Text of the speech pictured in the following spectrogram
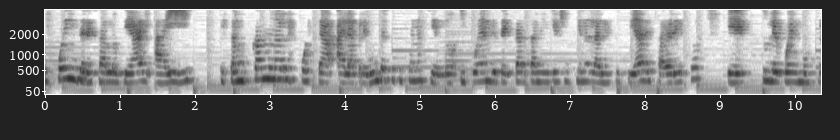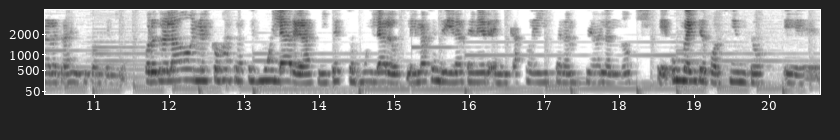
les puede interesar lo que hay ahí están buscando una respuesta a la pregunta que se están haciendo y pueden detectar también que ellos tienen la necesidad de saber eso que tú le puedes mostrar a través de tu contenido. Por otro lado, no escojas frases muy largas ni textos muy largos. La imagen debiera tener, en el caso de Instagram estoy hablando, eh, un 20% eh,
